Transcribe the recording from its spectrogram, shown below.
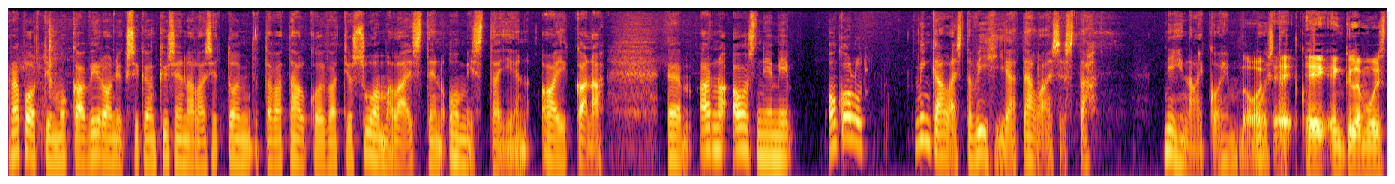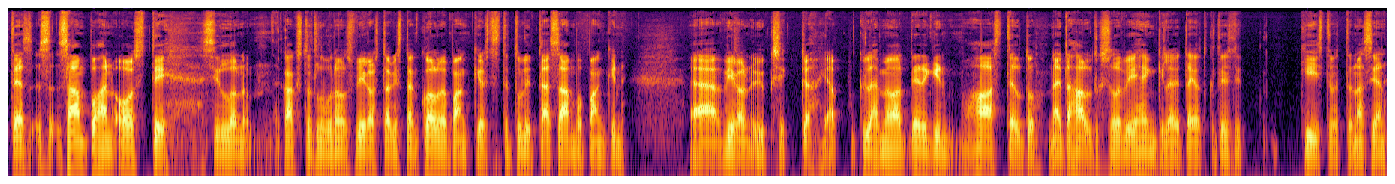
raportin mukaan Viron yksikön kyseenalaiset toimintatavat alkoivat jo suomalaisten omistajien aikana. Arno Aosniemi, onko ollut minkäänlaista vihjeä tällaisesta niihin aikoihin, no, muistatko? Ei, en kyllä muista. Sampohan osti silloin 2000-luvun alussa Virosta oikeastaan kolme pankkia, josta sitten tuli tämä Sampo-pankin Viron yksikkö. Ja kyllähän me ollaan tietenkin haasteltu näitä hallituksessa olevia henkilöitä, jotka tietysti kiistävät tämän asian,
